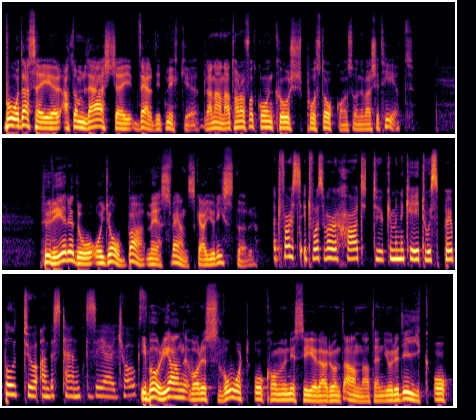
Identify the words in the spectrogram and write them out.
Båda säger att de lär sig väldigt mycket. Bland annat har de fått gå en kurs på Stockholms universitet. Hur är det då att jobba med svenska jurister? At first it was very hard to communicate with people to understand their jokes. I början var det svårt att kommunicera runt annat än juridik och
